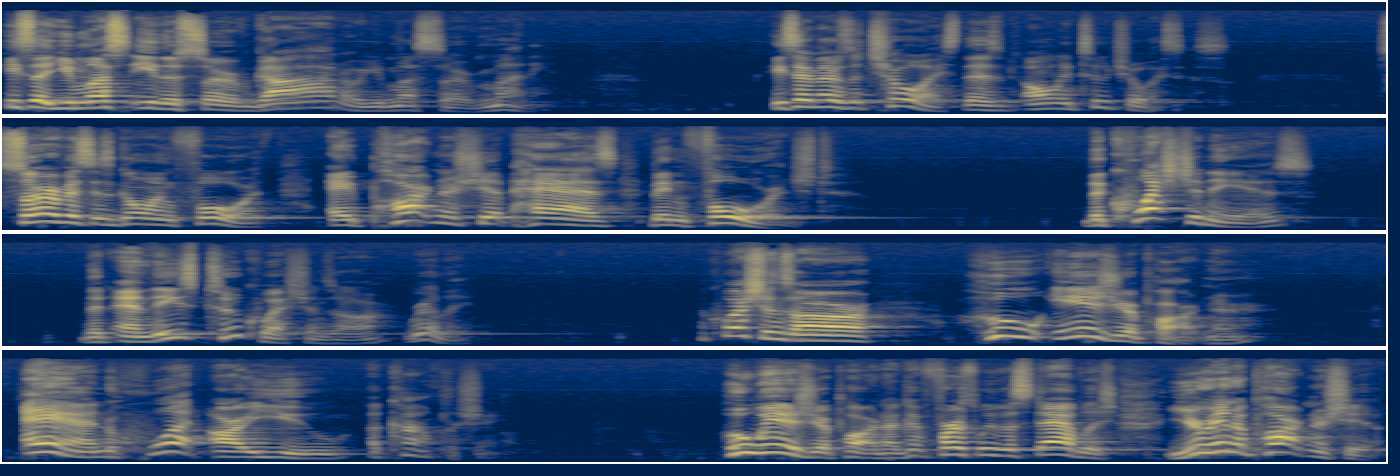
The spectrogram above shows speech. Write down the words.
He said, You must either serve God or you must serve money. He said, There's a choice. There's only two choices. Service is going forth, a partnership has been forged. The question is, and these two questions are really the questions are who is your partner and what are you accomplishing? Who is your partner? First, we've established you're in a partnership,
